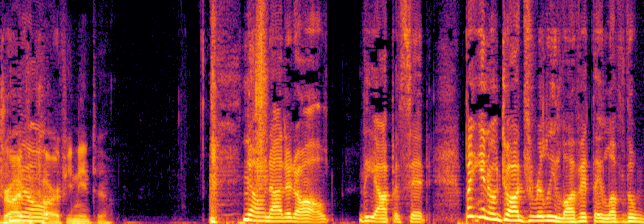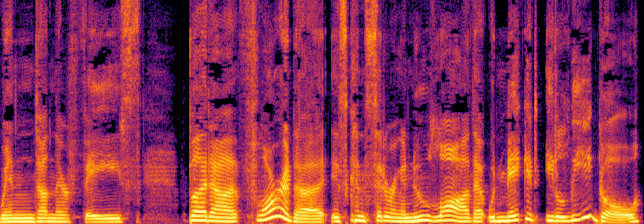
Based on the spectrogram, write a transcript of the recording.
drive No. the car if you need to. No, not at all. The opposite. But you know, dogs really love it. They love the wind on their face. But uh, Florida is considering a new law that would make it illegal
